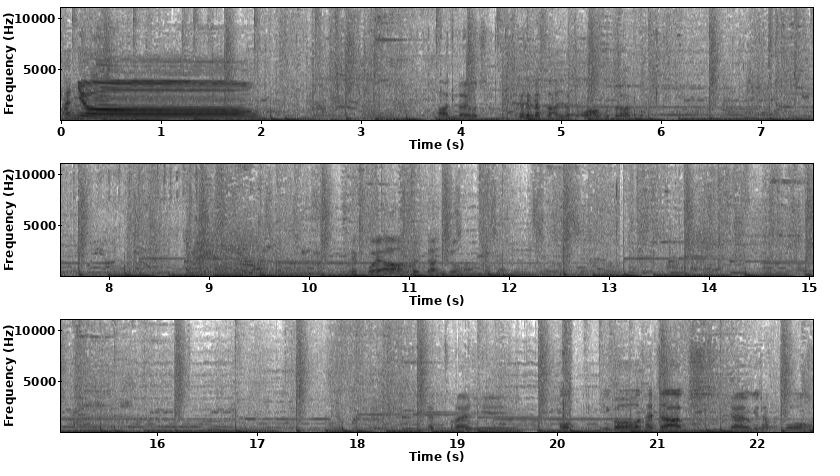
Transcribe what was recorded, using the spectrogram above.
안녕! 아 근데 나 이거 헤르메스 아니라서 와 못 들어갈 거. 네 거야 절대 안줘 랩 돌아야지 어 이거 살짝 야 여기 잡고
